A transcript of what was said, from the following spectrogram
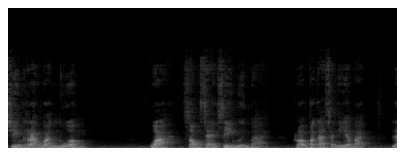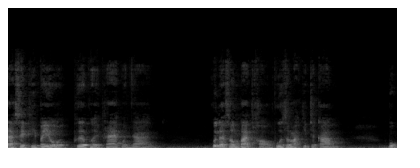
ชิงรางวัลรวม กว่า 240,000 บาท พร้อมประกาศนียบัตร และสิทธิประโยชน์เพื่อเผยแพร่ผลงาน คุณสมบัติของผู้สมัครกิจกรรม บุค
